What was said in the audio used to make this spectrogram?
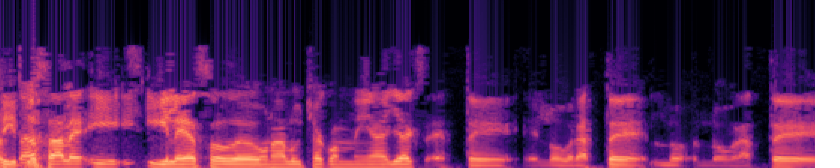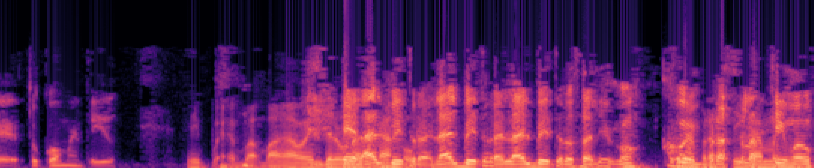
si tú sales ileso de una lucha con Nia Jax, este, lograste, lograste tu cometido. Pues, van a vender el árbitro, el árbitro, el árbitro salió con, con el brazo lastimado.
